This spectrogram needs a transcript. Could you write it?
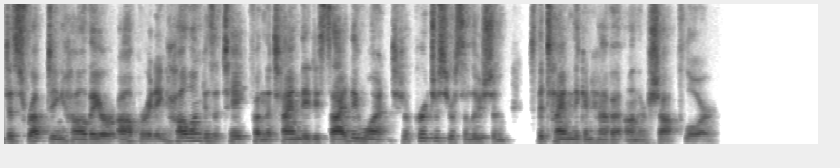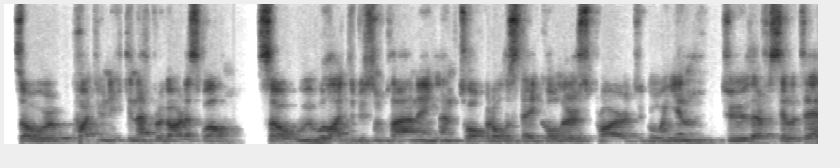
disrupting how they are operating? How long does it take from the time they decide they want to purchase your solution to the time they can have it on their shop floor? So we're quite unique in that regard as well. So we would like to do some planning and talk with all the stakeholders prior to going in to their facility.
